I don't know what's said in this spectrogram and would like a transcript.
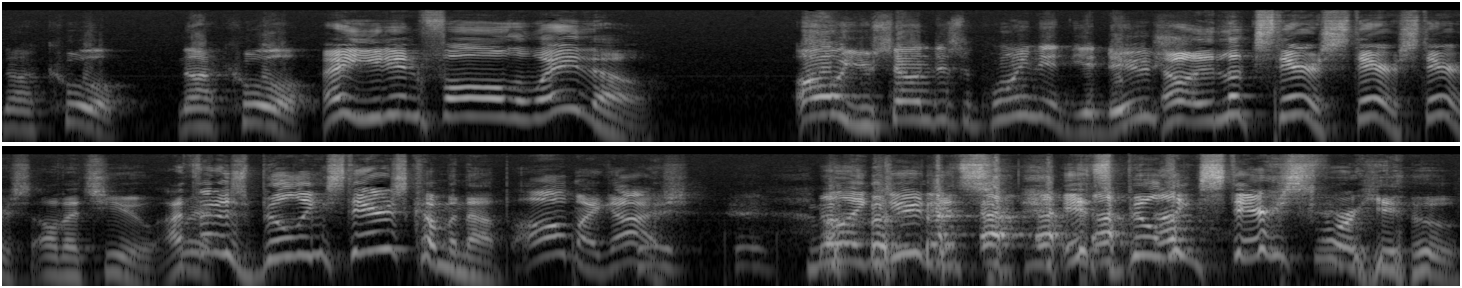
Not cool. Not cool. Hey, you didn't fall all the way though. Oh, you sound disappointed, you douche. Oh, look, stairs, stairs, stairs. Oh, that's you. I thought it was building stairs coming up. Oh my gosh. I'm like, dude, it's it's building stairs for you.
